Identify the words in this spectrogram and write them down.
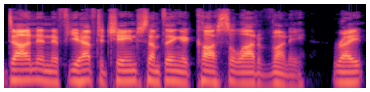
done. And if you have to change something, it costs a lot of money, right?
